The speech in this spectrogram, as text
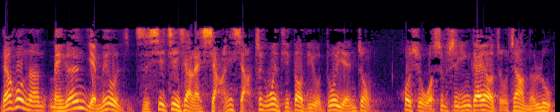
然后呢，每个人也没有仔细静下来想一想这个问题到底有多严重，或许我是不是应该要走这样的路。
